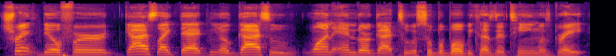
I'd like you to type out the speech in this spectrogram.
Trent Dilfer, guys like that, you know, guys who won and or got to a Super Bowl because their team was great.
